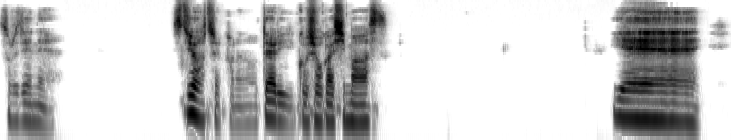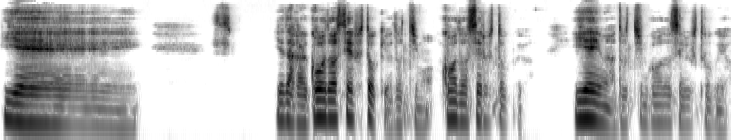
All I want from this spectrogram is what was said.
それでね、視聴者からのお便りご紹介します。イエーイ、イエーイ。いや、だから合同セルフトークよ、どっちも。合同セルフトークよ。イエーイはどっちも合同セルフトークよ。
